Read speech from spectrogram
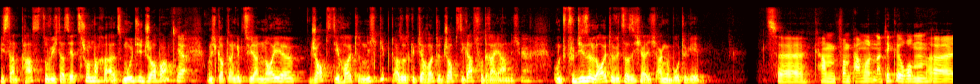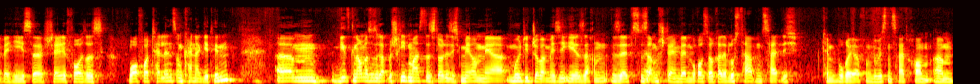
wie es dann passt, so wie ich das jetzt schon mache als Multijobber. Ja. Und ich glaube, dann gibt es wieder neue Jobs, die heute nicht gibt. Also es gibt ja heute Jobs, die gab es vor drei Jahren nicht. Ja. Und für diese Leute wird es da sicherlich Angebote geben. Jetzt äh, kam vor ein paar Monaten ein Artikel rum, äh, der hieß, äh, stell dir vor, es ist War for Talents und keiner geht hin. Ähm, geht genau, was du gerade beschrieben hast, dass Leute sich mehr und mehr multijobbermäßig ihre Sachen selbst zusammenstellen werden, woraus sie auch gerade Lust haben, zeitlich, temporär, von einem gewissen Zeitraum. Ähm,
